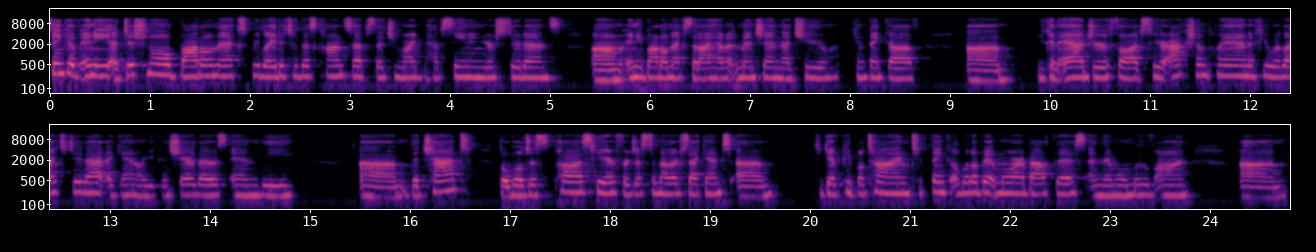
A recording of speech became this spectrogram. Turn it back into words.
think of any additional bottlenecks related to this concepts that you might have seen in your students, um, any bottlenecks that I haven't mentioned that you can think of. Um, you can add your thoughts to your action plan if you would like to do that again, or you can share those in the, um, the chat, but we'll just pause here for just another second um, to give people time to think a little bit more about this and then we'll move on. Um,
